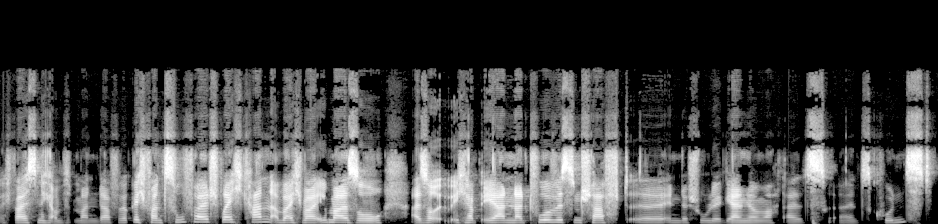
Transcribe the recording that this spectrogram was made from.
ich weiß nicht, ob man da wirklich von Zufall sprechen kann, aber ich war immer so, also ich habe eher Naturwissenschaft äh, in der Schule gern gemacht als, als Kunst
